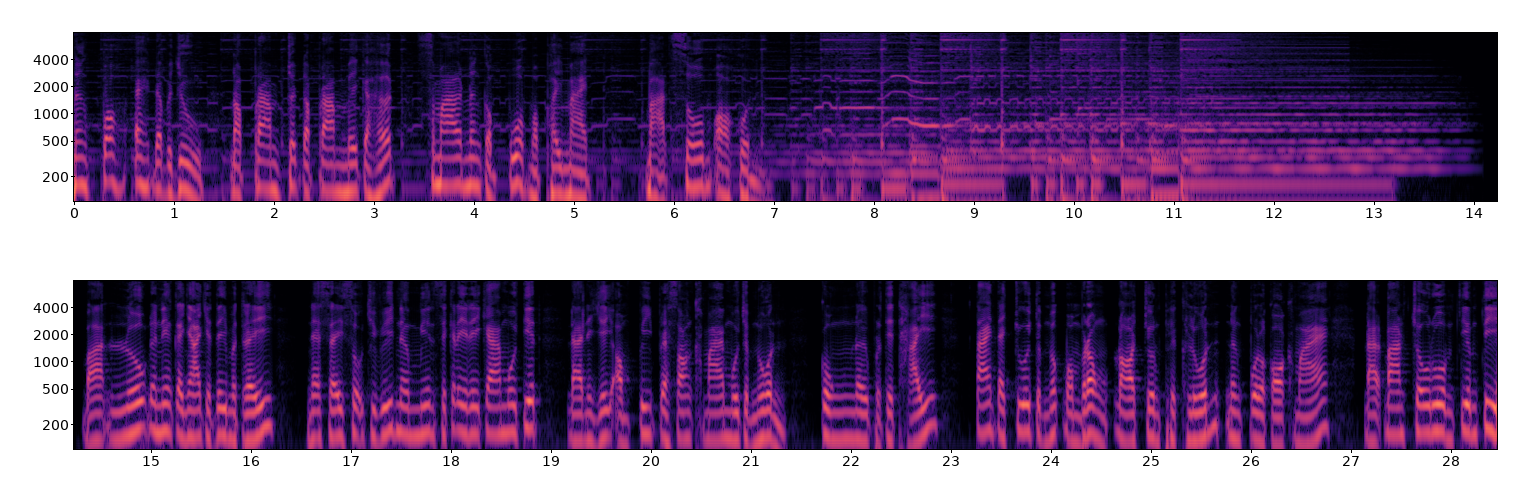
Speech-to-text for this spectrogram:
និងប៉ុស SW 15.15 MHz ស្មើនឹងកម្ពស់ 20m បាទសូមអរគុណបាទលោកអ្នកនាងកញ្ញាជាទីមេត្រីអ្នកស្រីសុជីវីនៅមានសេចក្តីរាយការណ៍មួយទៀតដែលនិយាយអំពីព្រះសង្ឃខ្មែរមួយចំនួនគង់នៅប្រទេសថៃតែងតែជួយទំនុកបំរុងដល់ជនភៀសខ្លួននិងពលករខ្មែរ ដែលបានចូលរួមទាមទារ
